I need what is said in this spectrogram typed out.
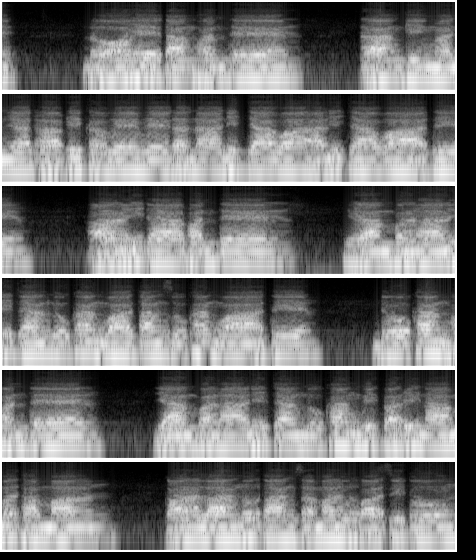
โนเหตัง ภันเตตังกิงมัญญะถะ ภิกขะเวเวทะนานิจจาวา อะนิจจาวาติ อะนิจจา ภันเต ยัมปนานิจังดุขังวาตังสุขังวาติดุขังพันเตยัมปนานิจังดุขังวิปริณามธรรมัง กาลังนุตังสมานุปัสสิตุง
